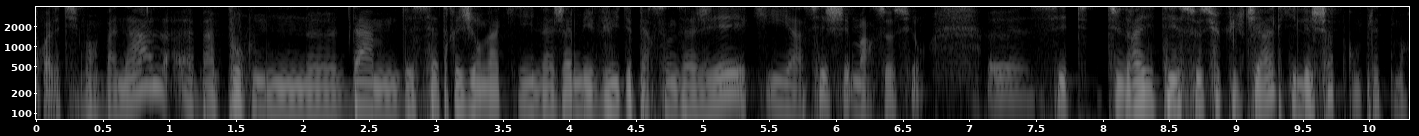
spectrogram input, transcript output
relativement banal, eh ben pour une dame de cette région-là qui n'a jamais vu de personnes âgées et qui a ses schémas sociaux, euh, c'est une réalité socioculturelle qui l'échappe complètement.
